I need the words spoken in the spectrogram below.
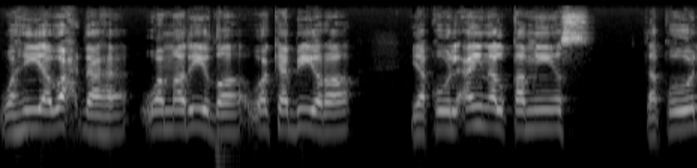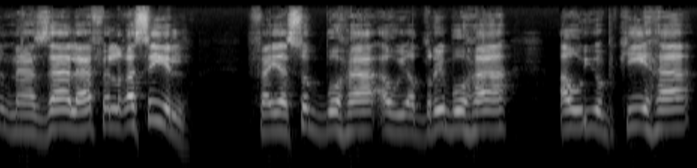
وهي وحدها ومريضة وكبيرة. يقول أين القميص؟ تقول ما زال في الغسيل. فيسبها أو يضربها أو يبكيها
